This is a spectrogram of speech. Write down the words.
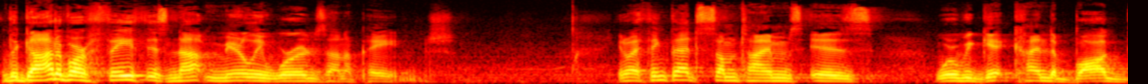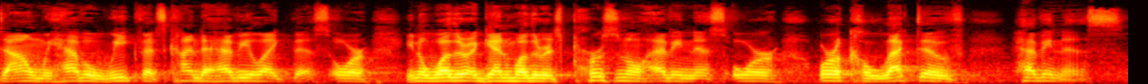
The God of our faith is not merely words on a page. You know, I think that sometimes is where we get kind of bogged down. We have a week that's kind of heavy like this, or you know, whether again, whether it's personal heaviness or or a collective heaviness.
